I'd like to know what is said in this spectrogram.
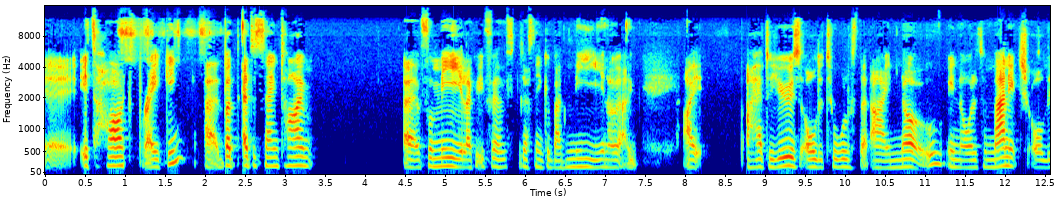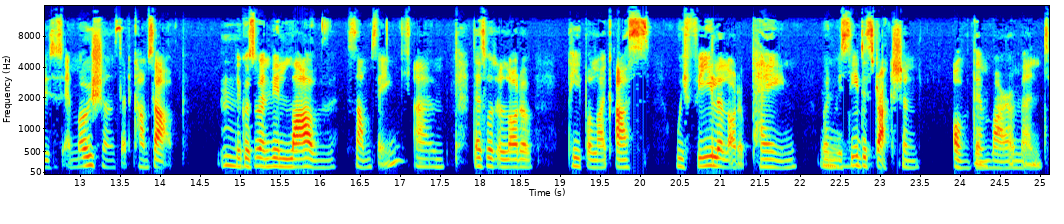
uh, it's heartbreaking uh, but at the same time uh, for me, like if I just think about me, you know, I, I, I have to use all the tools that I know in order to manage all these emotions that comes up. Mm. Because when we love something, um, that's what a lot of people like us we feel a lot of pain when mm. we see destruction of the mm. environment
